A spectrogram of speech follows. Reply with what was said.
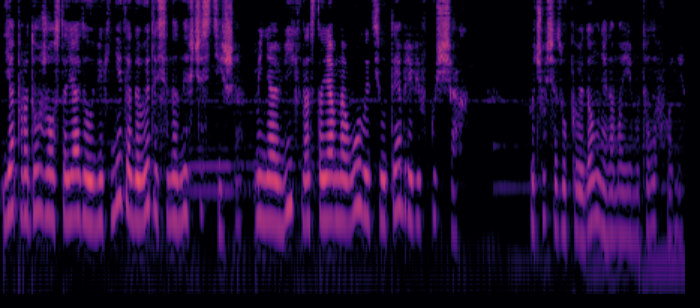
Я продовжував стояти у вікні та дивитися на них частіше. Міняв вікна, стояв на вулиці у темряві в кущах. Почувся звук повідомлення на моєму телефоні.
